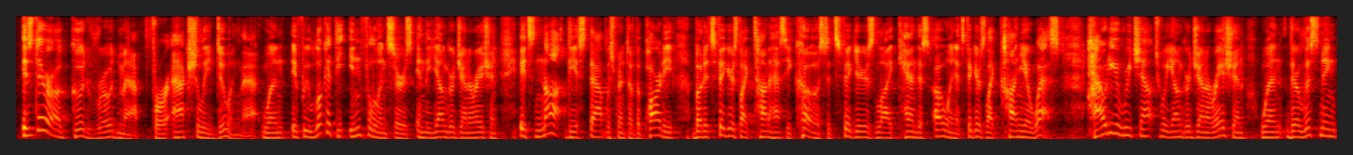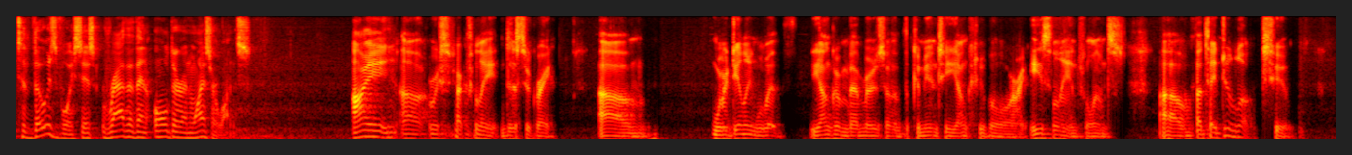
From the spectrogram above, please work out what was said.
Is there a good roadmap for actually doing that? When, if we look at the influencers in the younger generation, it's not the establishment of the party, but it's figures like Ta-Nehisi it's figures like Candace Owen, it's figures like Kanye West. How do you reach out to a younger generation when they're listening to those voices rather than older and wiser ones? I uh, respectfully disagree. Um, we're dealing with younger members of the community, young people are easily influenced, uh, but they do look to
